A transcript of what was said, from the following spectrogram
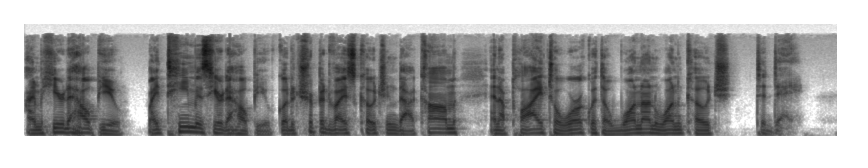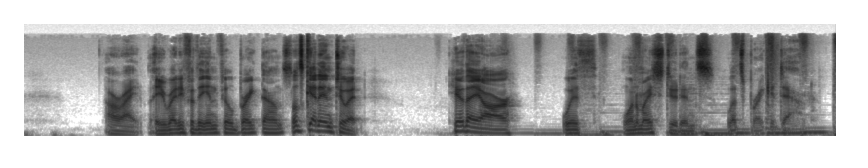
I'm here to help you. My team is here to help you. Go to trippadvicecoaching.com and apply to work with a one on one coach today. All right. Are you ready for the infield breakdowns? Let's get into it. here they are with one of my students. Let's break it down.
